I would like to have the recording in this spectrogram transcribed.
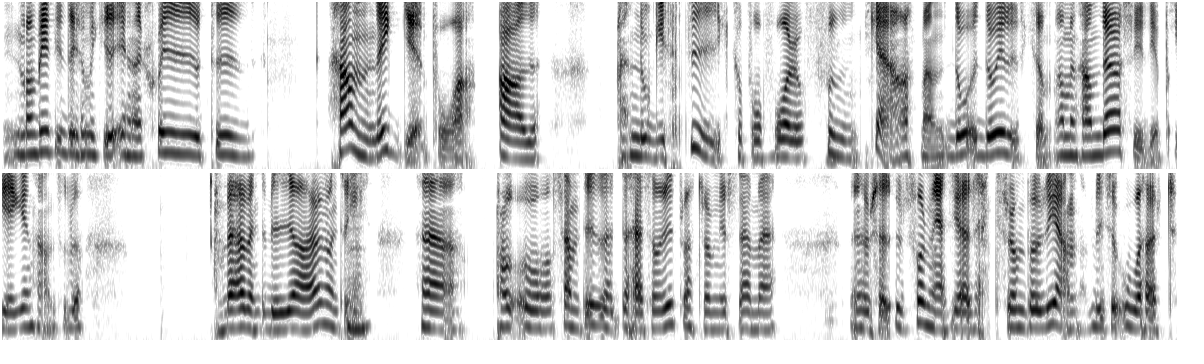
man vet inte hur mycket energi och tid han lägger på all logistik och på att få det att funka. Att man, då, då är det liksom, ja men han löser ju det på egen hand så då behöver inte vi göra någonting. Eh, och, och samtidigt det här som vi pratar om just det här med universell utformning, att göra rätt från början blir så oerhört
